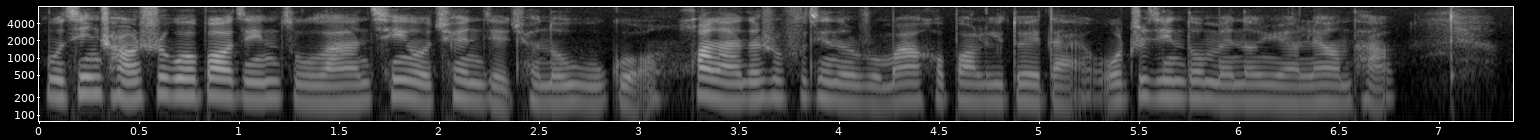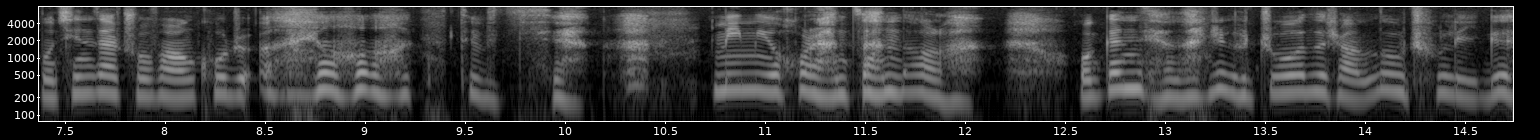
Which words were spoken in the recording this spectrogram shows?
母亲尝试过报警阻拦，亲友劝解全都无果，换来的是父亲的辱骂和暴力对待，我至今都没能原谅他。母亲在厨房哭着，哎呦，对不起，咪咪忽然钻到了我跟前的这个桌子上，露出了一个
